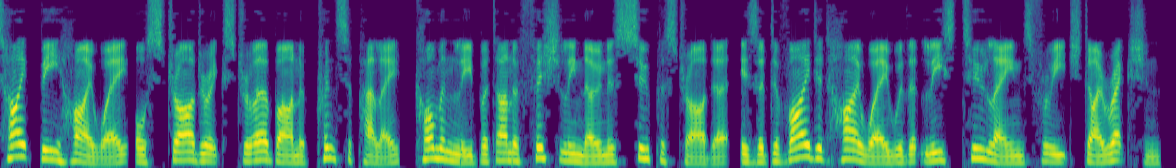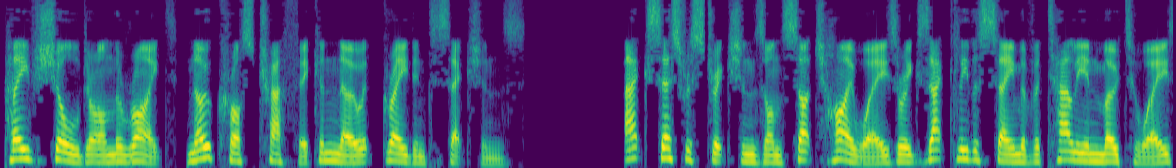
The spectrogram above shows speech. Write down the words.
Type B highway or Strada Extraurbana Principale, commonly but unofficially known as Superstrada, is a divided highway with at least two lanes for each direction, paved shoulder on the right, no cross traffic and no at-grade intersections. Access restrictions on such highways are exactly the same of Italian motorways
